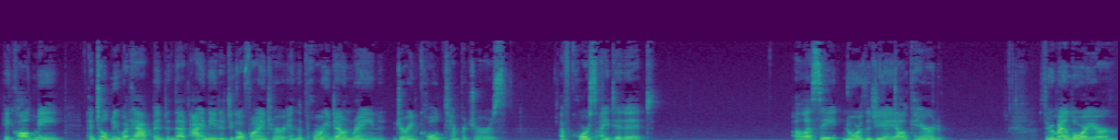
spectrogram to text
he called me and told me what happened and that I needed to go find her in the pouring down rain during cold temperatures. Of course, I did it. Alessi nor the GAL cared. Through my lawyer,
